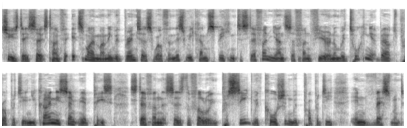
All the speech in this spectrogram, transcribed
Tuesday, so it's time for It's My Money with Brenthurst Wealth. And this week I'm speaking to Stefan Janse van Vuren, and we're talking about property. And you kindly sent me a piece, Stefan, that says the following Proceed with caution with property investment.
